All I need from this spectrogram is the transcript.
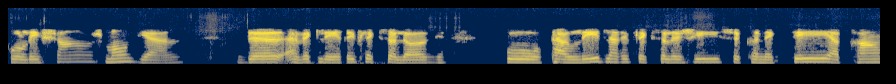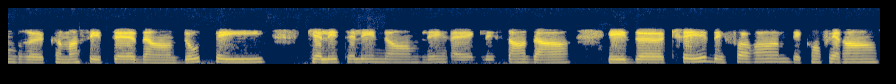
pour l'échange mondial de avec les réflexologues pour parler de la réflexologie, se connecter, apprendre comment c'était dans d'autres pays, quelles étaient les normes, les règles, les standards, et de créer des forums, des conférences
